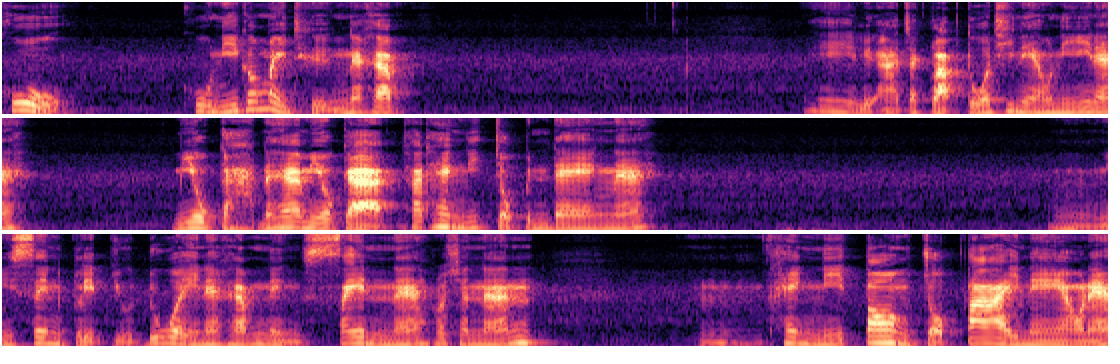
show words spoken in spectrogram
คู่ คู่นี้ก็ไม่ถึงนะครับหรืออาจจะกลับตัวที่แนวนี้นะ มีโอกาสนะฮะ มีโอกาส ถ้าแท่งนี้จบเป็นแดงนะมีเส้นกลิดอยู่ด้วยนะครับหนึ่งเส้นนะ เพราะฉะนั้นแท่งนี้ต้องจบใต้แนวนะ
